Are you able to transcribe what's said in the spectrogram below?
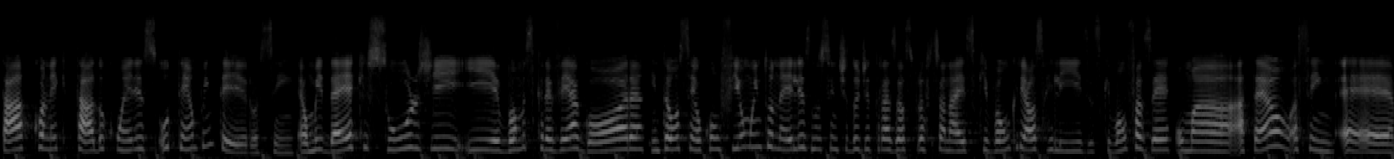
tá conectado com eles o tempo inteiro, assim. É uma ideia que surge e vamos escrever agora. Então, assim, eu confio muito neles no sentido de trazer os profissionais que vão criar os releases, que vão fazer uma até assim, é,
